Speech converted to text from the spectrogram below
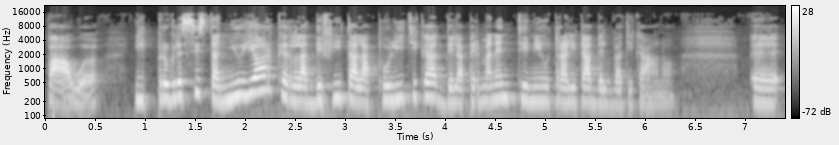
power. Il progressista New Yorker l'ha definita la politica della permanente neutralità del Vaticano. Eh,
